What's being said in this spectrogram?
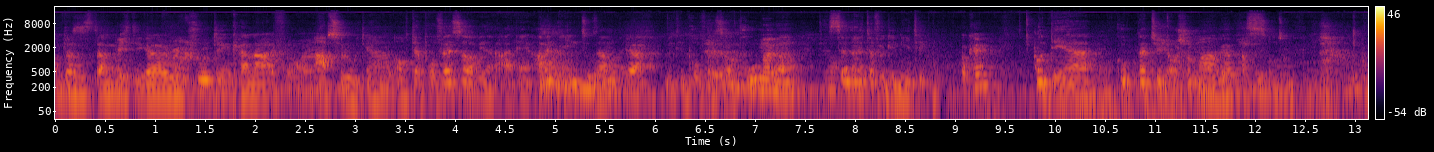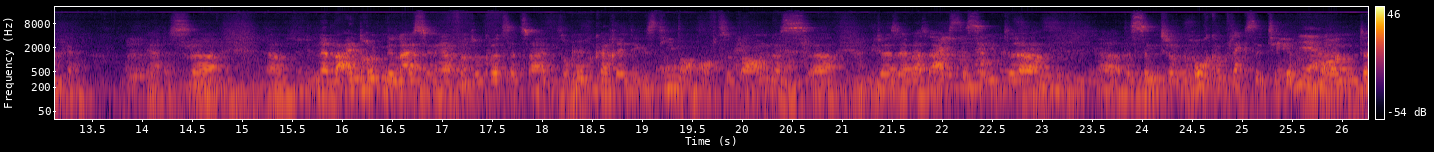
Und das ist dann ein wichtiger Recruiting-Kanal für euch? Absolut, ja. Auch der Professor, wir arbeiten eng zusammen mit dem Professor Prumeller, der ist der Leiter für Genetik. Okay. Und der guckt natürlich auch schon mal, wer passt und so. Okay ja, das ist äh, ähm, eine beeindruckende Leistung innerhalb von so kurzer Zeit ein so hochkarätiges Team auch aufzubauen. Das, äh, wie du ja selber sagst, das sind äh, äh, das sind schon hochkomplexe Themen ja. und äh,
